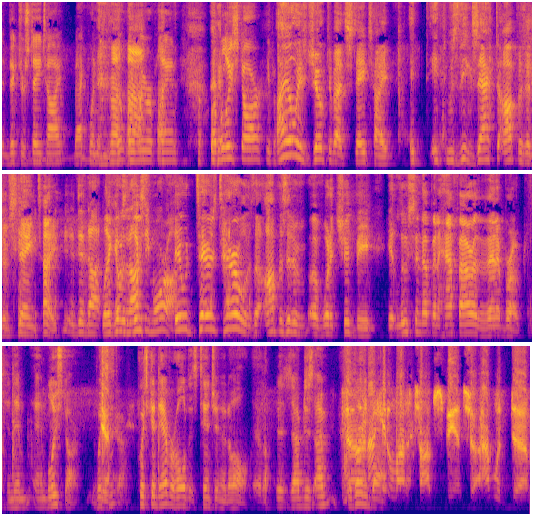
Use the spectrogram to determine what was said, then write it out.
Victor Stay Tight back when when we were playing, or Blue Star. I always joked about Stay Tight. It it was the exact opposite of staying tight. it did not. Like it, it was, was an oxymoron. It, would, it was terrible. It was the opposite of, of what it should be. It loosened up in a half hour, then it broke. And then and Blue Star, which, yeah. which could never hold its tension at all. I'm just I'm no, very I get a lot of top spin, so I would. Um,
